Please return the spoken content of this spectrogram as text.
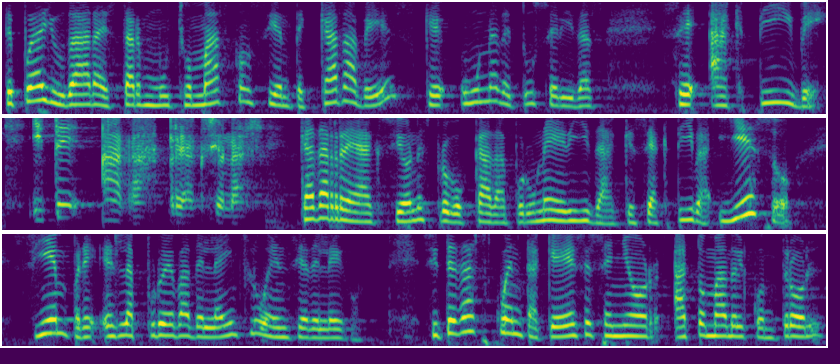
te puede ayudar a estar mucho más consciente cada vez que una de tus heridas se active y te haga reaccionar. Cada reacción es provocada por una herida que se activa y eso siempre es la prueba de la influencia del ego. Si te das cuenta que ese señor ha tomado el control,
